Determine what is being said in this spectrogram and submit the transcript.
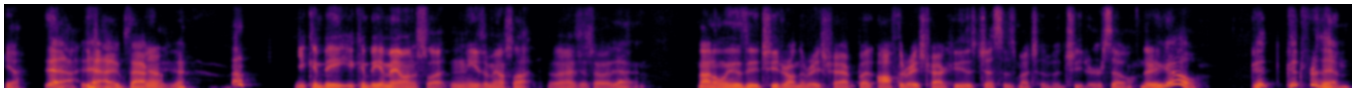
Yeah. Yeah, yeah, exactly. Yeah. You can be you can be a male and a slut, and he's a male slut. That's just how it is. Yeah. Not only is he a cheater on the racetrack, but off the racetrack, he is just as much of a cheater. So there you go. Good, good for them.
